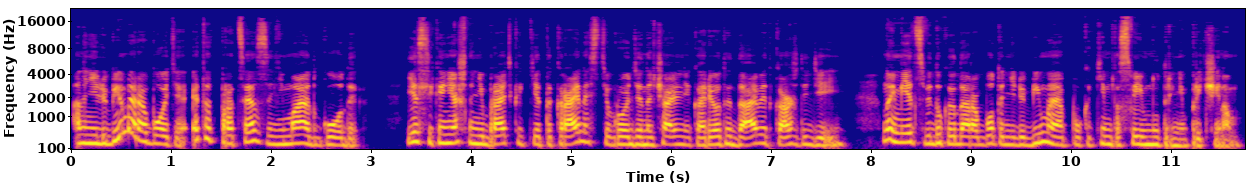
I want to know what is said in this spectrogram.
А на нелюбимой работе этот процесс занимает годы. Если, конечно, не брать какие-то крайности, вроде начальник орет и давит каждый день. Но имеется в виду, когда работа нелюбимая по каким-то своим внутренним причинам.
